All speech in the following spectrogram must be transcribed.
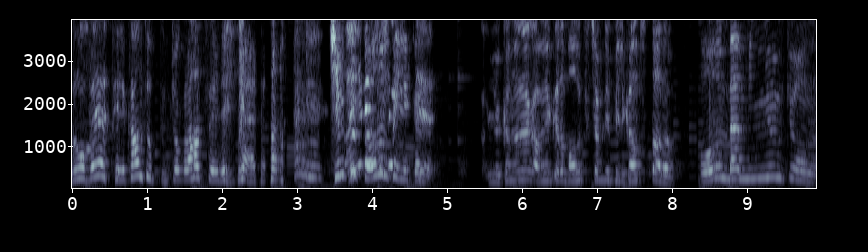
Bro ben pelikan tuttum. Çok rahat söyleyin yani. Kim tuttu yine oğlum kuşa pelikanı? Gökhan Öner Amerika'da balık tutacağım diye pelikan tuttu adam. Oğlum ben bilmiyorum ki onu.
